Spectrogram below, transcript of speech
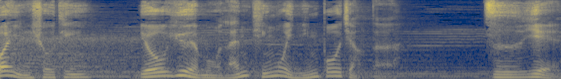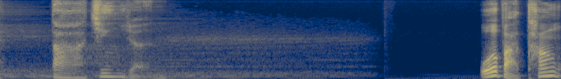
欢迎收听由岳母兰亭为您播讲的《子夜打金人》。我把汤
